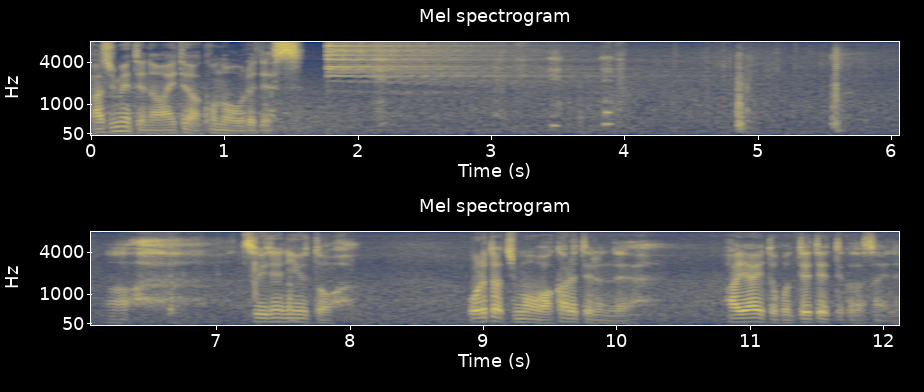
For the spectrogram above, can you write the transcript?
初めての相手はこの俺ですあついでに言うと俺たちもう別れてるんで 早いとこ出てってくださいね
